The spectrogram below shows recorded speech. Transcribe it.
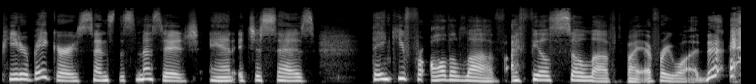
Peter Baker sends this message and it just says, Thank you for all the love. I feel so loved by everyone.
